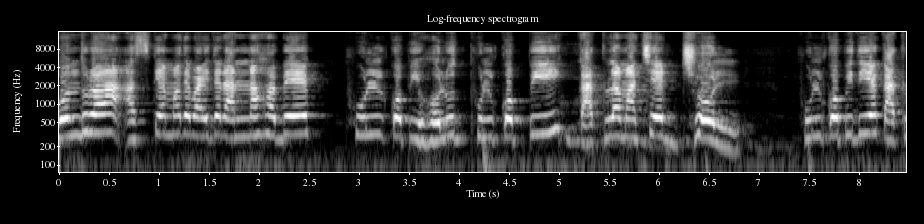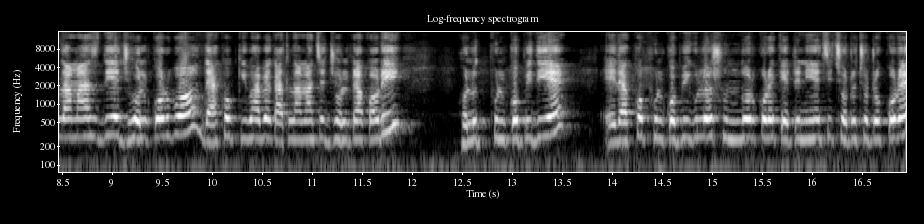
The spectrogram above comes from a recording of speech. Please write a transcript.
বন্ধুরা, আজকে আমাদের বাড়িতে রান্না হবে ফুলকপি, হলুদ ফুলকপি, কাতলা মাছের ঝোল। ফুলকপি দিয়ে কাতলা মাছ দিয়ে ঝোল করব। দেখো কীভাবে কাতলা মাছের ঝোলটা করি। হলুদ ফুলকপি দিয়ে। এই দেখো ফুলকপিগুলো সুন্দর করে কেটে নিয়েছি ছোট ছোট করে।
